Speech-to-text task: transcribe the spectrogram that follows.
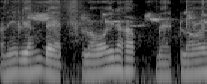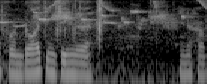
อันนี้เลี้ยงแดดร้อยนะครับ แดดร้อยฝนร้อยจริง ๆ เลย นี่นะครับ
